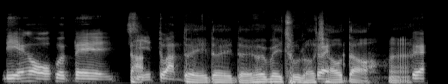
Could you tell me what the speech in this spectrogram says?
莲藕会被截断。对对对，会被锄头敲到。嗯，对。啊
